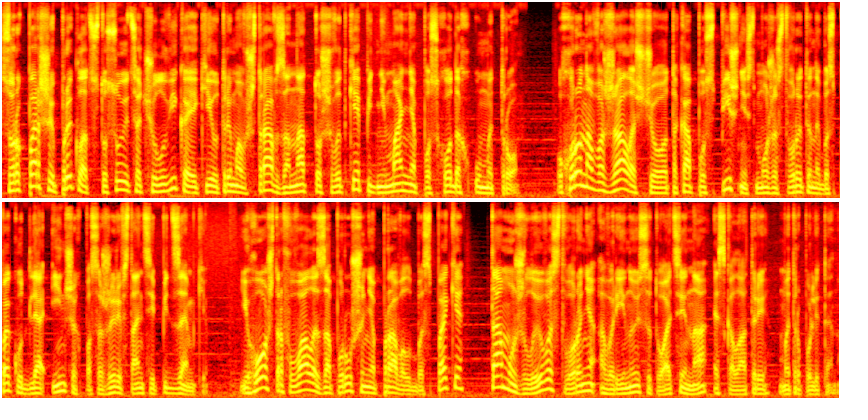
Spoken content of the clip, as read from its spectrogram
41-й приклад стосується чоловіка, який отримав штраф за надто швидке піднімання по сходах у метро. Охорона вважала, що така поспішність може створити небезпеку для інших пасажирів станції підземки. Його оштрафували за порушення правил безпеки та можливе створення аварійної ситуації на ескалаторі метрополітену.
